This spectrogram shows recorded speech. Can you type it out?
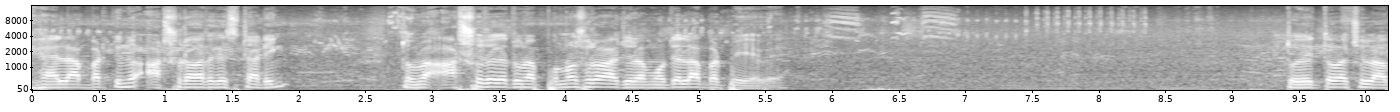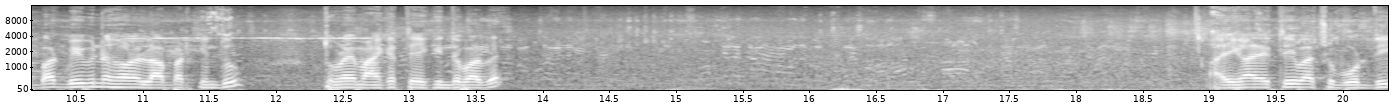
এখানে লাভবার্ড কিন্তু আটশো টাকা থেকে স্টার্টিং। তোমরা আটশো থেকে তোমরা পনেরোশো টাকা জোড়ার মধ্যে লাভবার্ড পেয়ে যাবে। তো দেখতে পাচ্ছ লাভবার্ড বিভিন্ন ধরনের লাভবার্ড কিন্তু তোমরা এই মার্কেট থেকে কিনতে পারবে। আর এখানে দেখতেই পাচ্ছ বর্দি,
